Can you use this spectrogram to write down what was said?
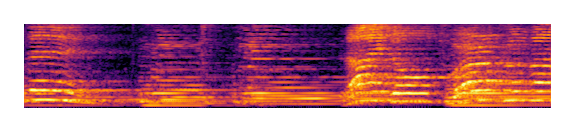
day, light don't work my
